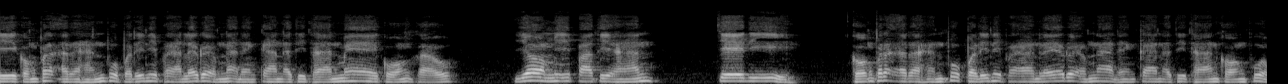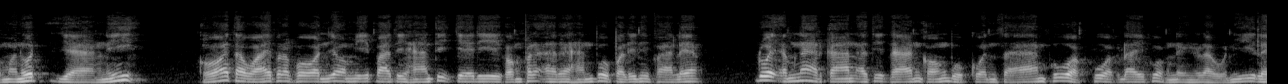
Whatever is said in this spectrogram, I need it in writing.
ดีย์ของพระอรหันต์ผู้ปรินิพพานและด้วยอำนาจแห่งการอธิษฐานแม่ของเขา ย่อมมีปาฏิหาริย์เจดีย์ของพระอรหันต์ผู้ปรินิพพานแล้วด้วยอำนาจแห่งการอธิษฐานของพวกมนุษย์อย่างนี้ ขอถวายพระพรย่อมมีปาฏิหาริย์ที่เจดีย์ของพระอรหันต์ผู้ปรินิพพานแล้ว ด้วยอำนาจการอธิษฐานของบุคคลสามพวกพวกใดพวกหนึ่งเหล่านี้แล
